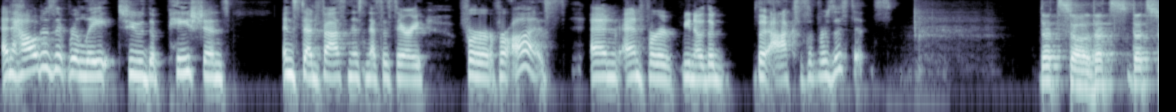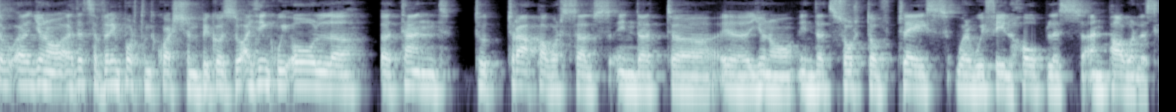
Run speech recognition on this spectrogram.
and how does it relate to the patience and steadfastness necessary for for us and and for you know the the axis of resistance? That's uh, that's that's uh, you know uh, that's a very important question because I think we all uh, uh, tend to trap ourselves in that uh, you know in that sort of place where we feel hopeless and powerless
